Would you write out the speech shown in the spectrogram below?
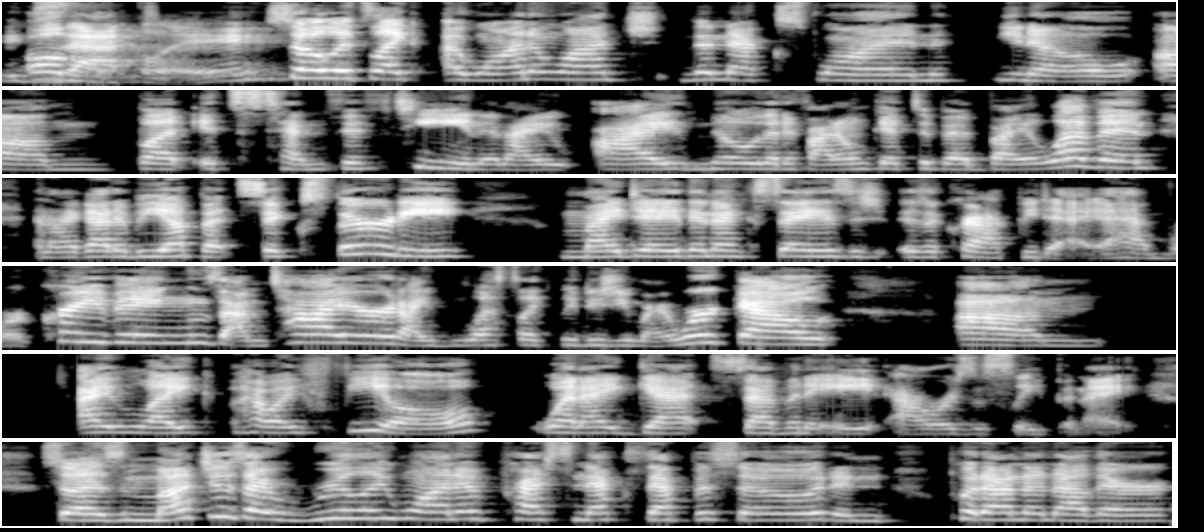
Exactly. So it's like I want to watch the next one, you know, um, but it's 10:15, and I I know that if I don't get to bed by 11, and I got to be up at 6:30 my day the next day is, is a crappy day. I have more cravings. I'm tired. I'm less likely to do my workout. Um, I like how I feel when I get seven to eight hours of sleep a night. So, as much as I really want to press next episode and put on another,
